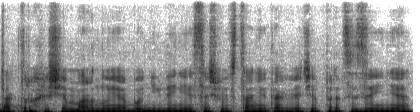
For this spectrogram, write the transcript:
Tak trochę się marnuje, bo nigdy nie jesteśmy w stanie, tak wiecie, precyzyjnie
